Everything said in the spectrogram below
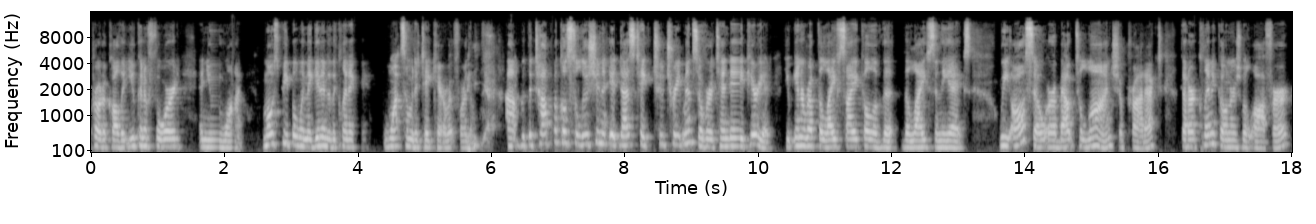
protocol that you can afford and you want. Most people, when they get into the clinic, want someone to take care of it for them. yeah. uh, but the topical solution, it does take two treatments over a 10 day period. You interrupt the life cycle of the, the lice and the eggs. We also are about to launch a product that our clinic owners will offer,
